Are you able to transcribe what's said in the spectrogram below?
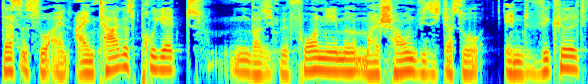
das ist so ein Eintagesprojekt, was ich mir vornehme. Mal schauen, wie sich das so entwickelt.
